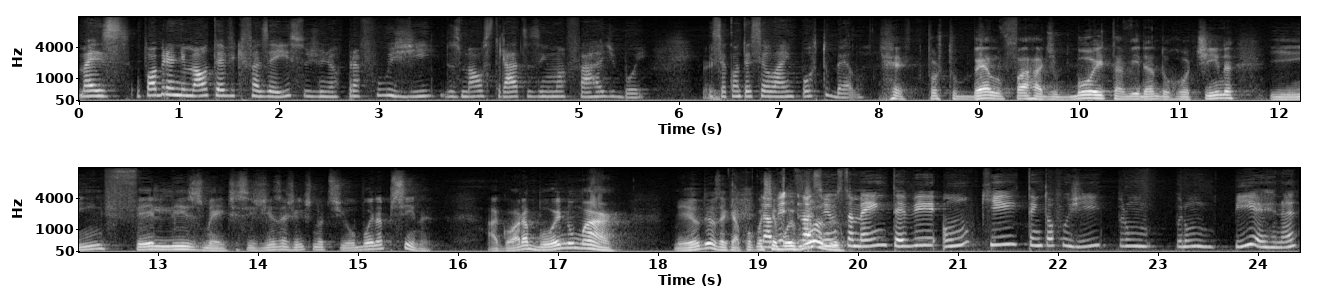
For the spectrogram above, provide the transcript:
mas o pobre animal teve que fazer isso, Júnior, para fugir dos maus tratos em uma farra de boi. Isso aconteceu lá em Porto Belo. Porto Belo, farra de boi, tá virando rotina e infelizmente esses dias a gente noticiou boi na piscina. Agora boi no mar. Meu Deus, daqui a pouco vai nós, ser boi nós voando. vimos também, teve um que tentou fugir por um, por um pier, né?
